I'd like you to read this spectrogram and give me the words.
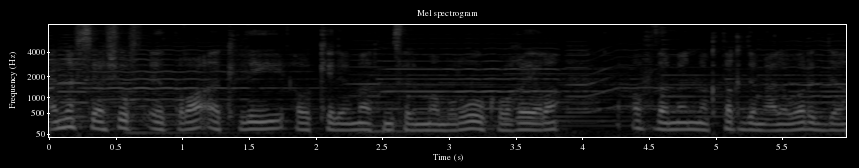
عن نفسي أشوف إطراءك لي أو كلمات مثل مبروك وغيره. أفضل من أنك تقدم على وردة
